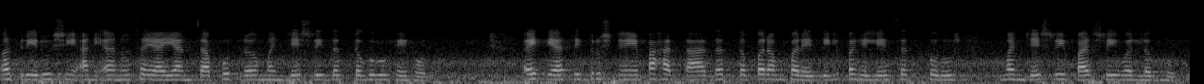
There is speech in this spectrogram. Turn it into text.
अत्री ऋषी आणि अनुसया यांचा पुत्र म्हणजे श्री दत्तगुरु हे होत. ऐतिहासिक दृष्टीने पाहता दत्त परंपरेतील पहिले सत्पुरुष म्हणजे श्रीपाद श्री वल्लभ होत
